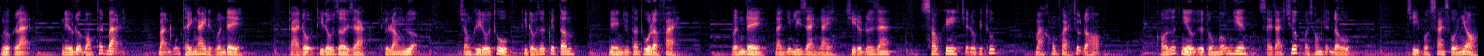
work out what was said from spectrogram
Ngược lại, nếu đội bóng thất bại, bạn cũng thấy ngay được vấn đề. Cả đội thi đấu rời rạc, thiếu năng lượng, trong khi đối thủ thi đấu rất quyết tâm nên chúng ta thua là phải. Vấn đề là những lý giải này chỉ được đưa ra sau khi trận đấu kết thúc mà không phải là trước đó. Có rất nhiều yếu tố ngẫu nhiên xảy ra trước và trong trận đấu. Chỉ một sai số nhỏ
